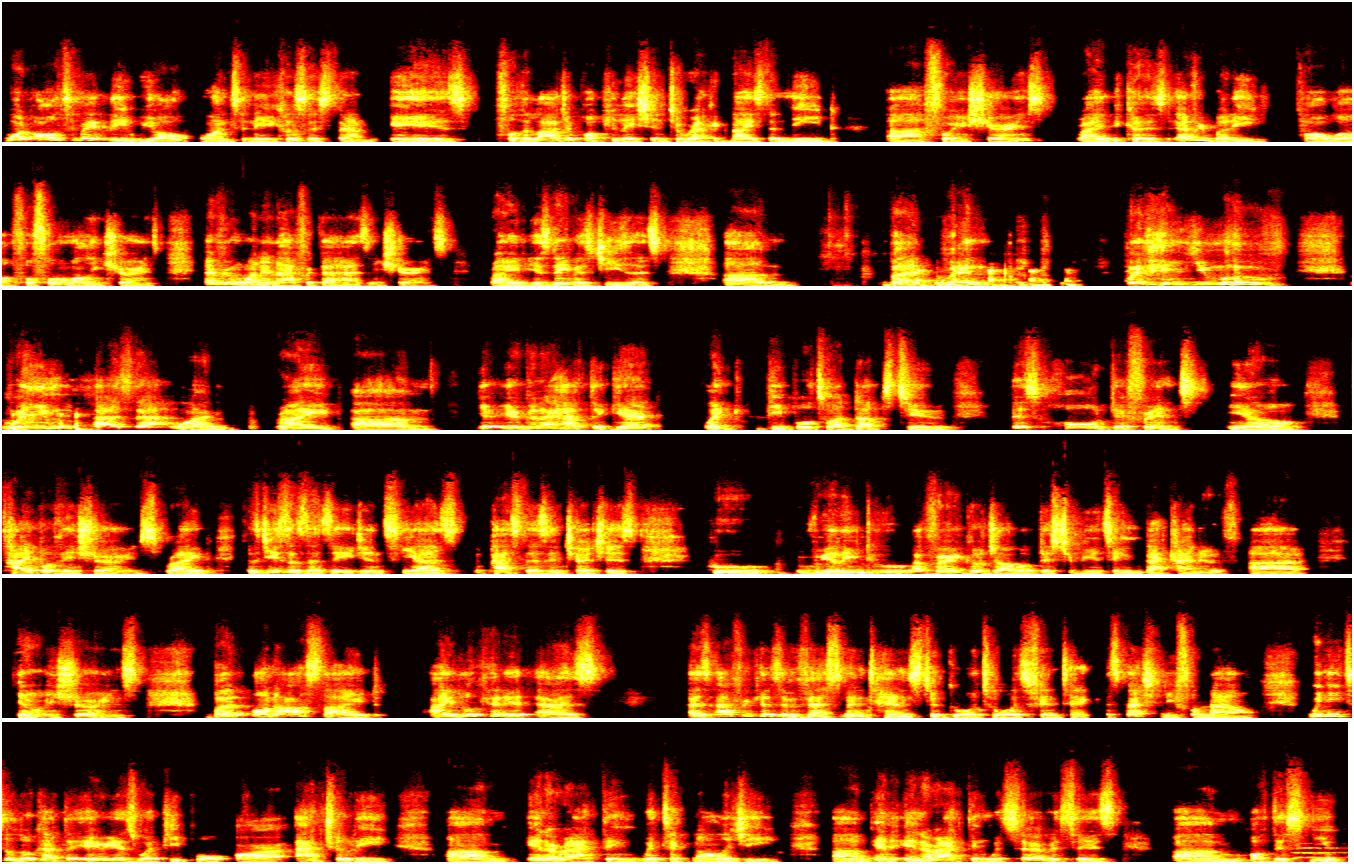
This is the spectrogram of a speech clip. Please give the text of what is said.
What ultimately we all want in the ecosystem is for the larger population to recognize the need uh, for insurance, right? Because everybody, or well, for formal insurance, everyone in Africa has insurance right? His name is Jesus. Um, but when when you move when you move past that one, right? Um, you're, you're gonna have to get like people to adapt to this whole different you know type of insurance right because jesus has agents he has pastors in churches who really do a very good job of distributing that kind of uh, you know insurance but on our side I look at it as as Africa's investment tends to go towards fintech, especially for now, we need to look at the areas where people are actually um, interacting with technology um, and interacting with services um, of this new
